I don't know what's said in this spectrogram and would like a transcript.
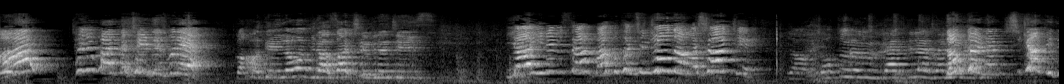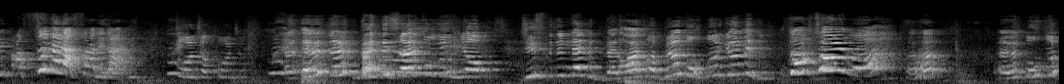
Ay! Çocuklar da çevirdiniz buraya. Daha değil ama birazdan çevireceğiz. Ya yine mi sen? Bak bu kaçıncı oldu ama Şakir. Ya doktor hanım geldiler. Ben Doktor hanım şikayet edin atsınlar hastaneden. Hocam hocam. E, Evet evet ben de şahit olurum ya. Cismidim nedir? Ben hayatımda böyle doktor görmedim. Doktor mu? Aha. Evet doktor.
